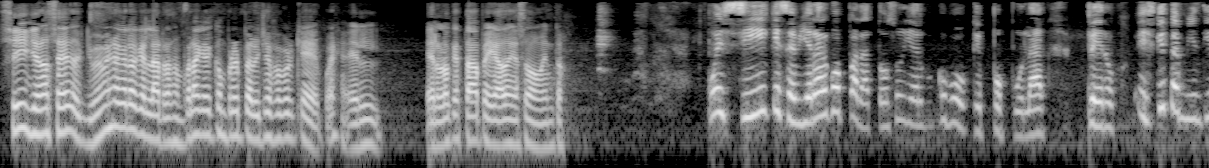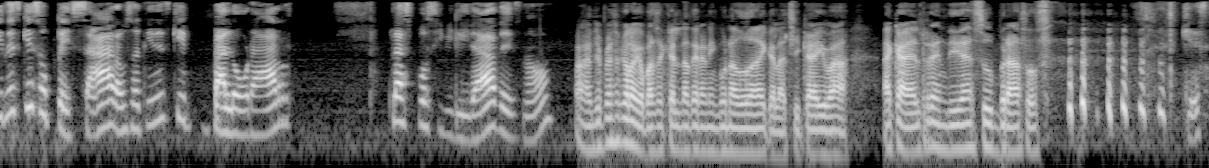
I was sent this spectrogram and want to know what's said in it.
Sí, yo no sé. Yo me imagino que, lo que la razón por la que él compró el peluche fue porque, pues, él era lo que estaba pegado en ese momento. Pues sí, que se viera algo aparatoso y algo como que popular. Pero es que también tienes que sopesar, o sea, tienes que valorar las posibilidades, ¿no? Ah, yo pienso que lo que pasa es que él no tiene ninguna duda de que la chica iba a caer rendida en sus brazos. Que es,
